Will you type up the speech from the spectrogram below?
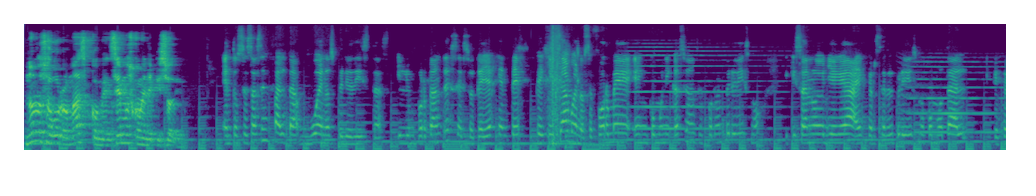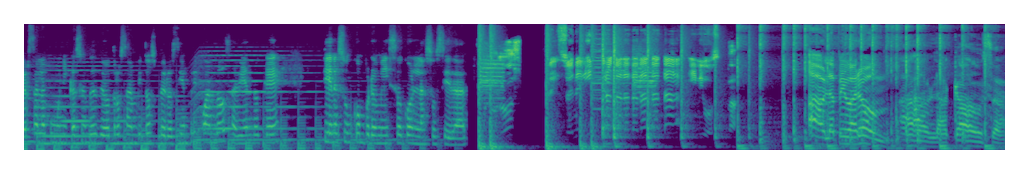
No los aburro más, comencemos con el episodio. Entonces hacen falta buenos periodistas y lo importante es eso, que haya gente que quizá, bueno, se forme en comunicación, se forme en periodismo y quizá no llegue a ejercer el periodismo como tal, que ejerza la comunicación desde otros ámbitos, pero siempre y cuando sabiendo que tienes un compromiso con la sociedad. Habla, pe varón. Habla, causa.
